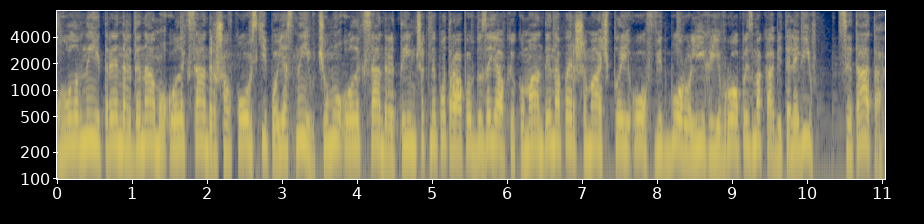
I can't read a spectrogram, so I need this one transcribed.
Головний тренер Динамо Олександр Шовковський пояснив, чому Олександр Тимчик не потрапив до заявки команди на перший матч плей-офф відбору Ліги Європи з Макабі Тель-Авів. Цитата:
